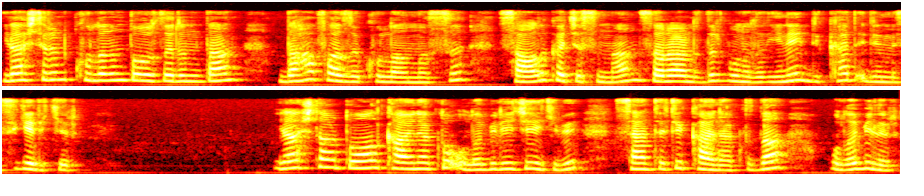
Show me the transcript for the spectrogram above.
İlaçların kullanım dozlarından daha fazla kullanılması sağlık açısından zararlıdır. Buna da yine dikkat edilmesi gerekir. İlaçlar doğal kaynaklı olabileceği gibi sentetik kaynaklı da olabilir.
